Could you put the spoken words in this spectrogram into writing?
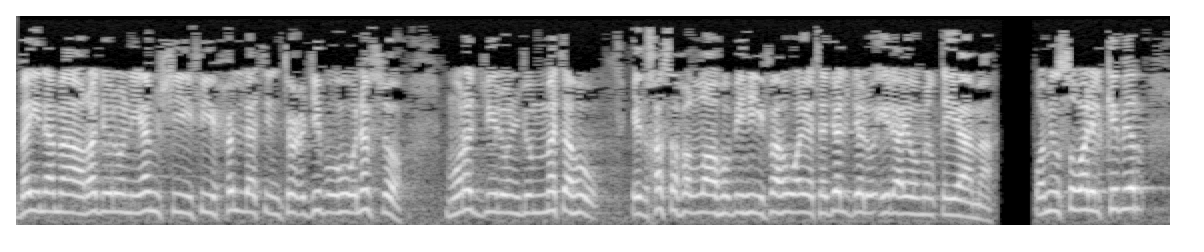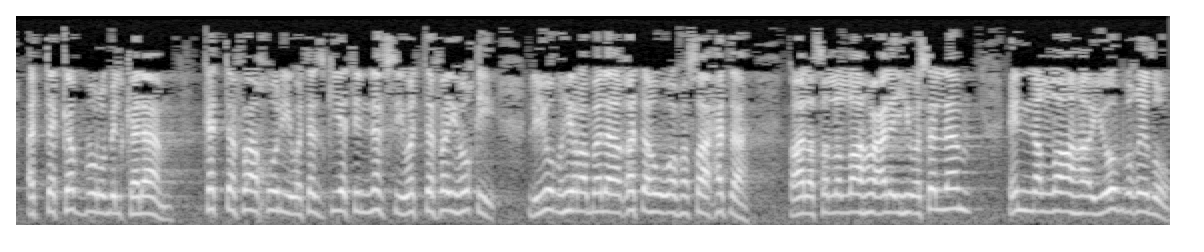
بينما رجل يمشي في حلة تعجبه نفسه مرجل جمته إذ خسف الله به فهو يتجلجل إلى يوم القيامة. ومن صور الكبر التكبر بالكلام كالتفاخر وتزكية النفس والتفيهق ليظهر بلاغته وفصاحته. قال صلى الله عليه وسلم إن الله يبغض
